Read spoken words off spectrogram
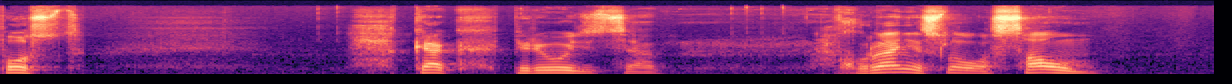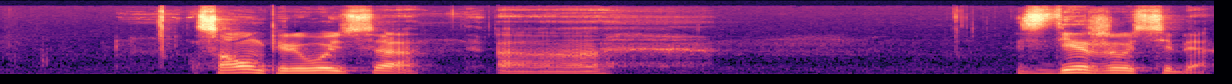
пост. Как переводится? В Хуране слово саум. Саум переводится э, сдерживать себя.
